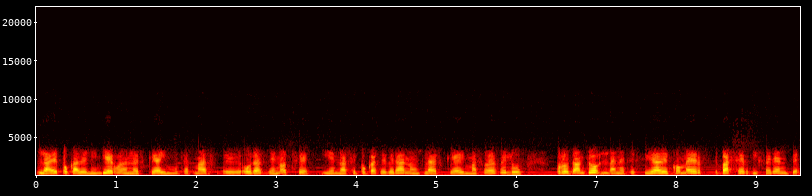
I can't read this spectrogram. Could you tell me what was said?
la época del invierno en las que hay muchas más eh, horas de noche y en las épocas de verano en las que hay más horas de luz. Por lo tanto, la necesidad de comer va a ser diferente.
